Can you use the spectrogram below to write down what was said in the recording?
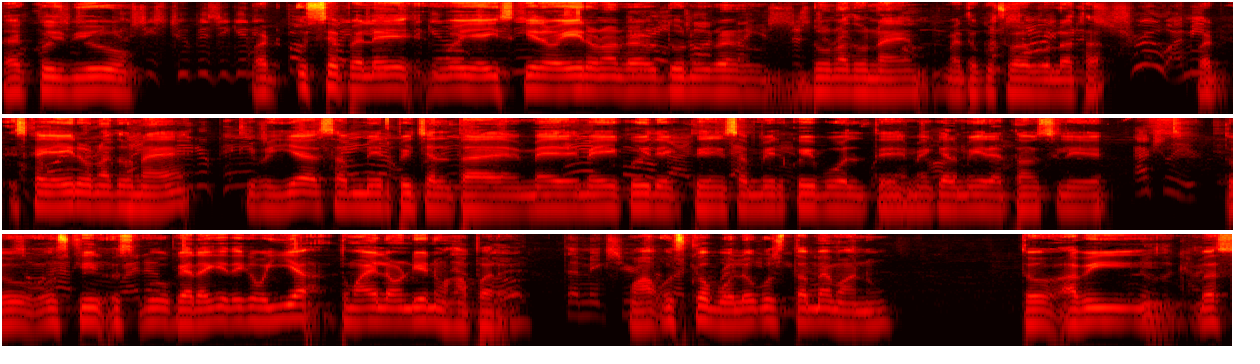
चाहे कुछ भी हो। बट उससे पहले वो यही इसके यही रोना रोना धोना है, मैं तो कुछ और बोल था। बट इसका यही रोना धोना है कि भैया, सब मेरे पे चलता है। मैं मेरे को ही देखते हैं, सब मेरे को ही बोलते हैं। मैं घर में ही रहता हूँ इसलिए। तो उसकी उस वो कह रहा है कि देखो भैया, तुम्हारे लॉन्डियन वहाँ पर है। वहाँ उसको बोलो, कुछ तब मैं मानूँ। तो अभी बस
